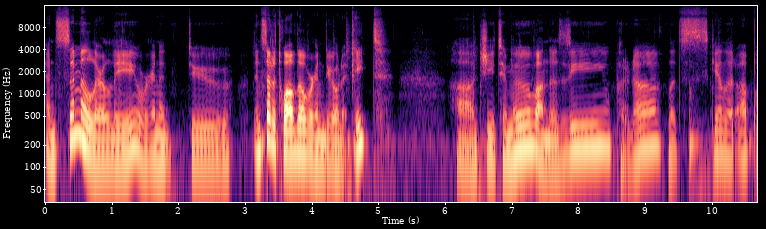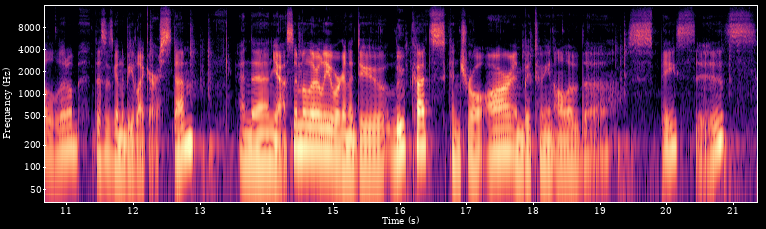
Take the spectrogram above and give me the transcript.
And similarly, we're gonna do, instead of 12 though, we're gonna do go to eight. Uh, G to move on the Z, put it up. Let's scale it up a little bit. This is gonna be like our stem. And then, yeah, similarly, we're gonna do loop cuts, control R in between all of the spaces.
